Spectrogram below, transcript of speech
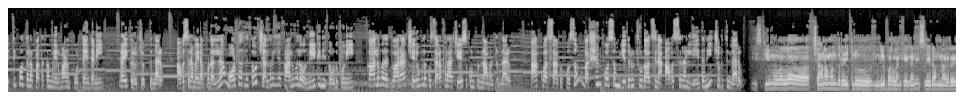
ఎత్తిపోతల పథకం నిర్మాణం పూర్తయిందని రైతులు చెబుతున్నారు అవసరమైనప్పుడల్లా మోటార్లతో చంద్రయ్య కాలువలో నీటిని తోడుకుని కాలువల ద్వారా చెరువులకు సరఫరా చేసుకుంటున్నామంటున్నారు. ఆక్వా సాగు కోసం వర్షం కోసం ఎదురు చూడాల్సిన అవసరం లేదని చెబుతున్నారు. ఈ స్కీమ్ వల్ల చాలా మంది రైతులు ఇంగిలిపగలంకే కానీ శ్రీరామ్ నగరే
